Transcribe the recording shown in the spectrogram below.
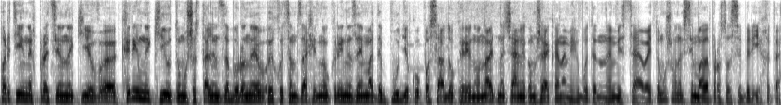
партійних працівників, е, керівників, тому що Сталін заборонив виходцям західної України займати будь-яку посаду керівну, навіть начальником ЖЕКа нам міг бути не місцевий, тому що вони всі мали просто в Сибір їхати.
